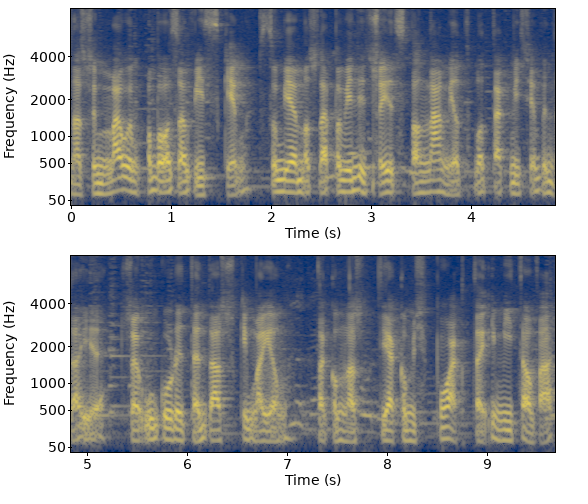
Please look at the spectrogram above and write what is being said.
naszym małym obozowiskiem. W sumie można powiedzieć, że jest to namiot, bo tak mi się wydaje, że u góry te daszki mają taką nasz, jakąś płachtę imitować.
